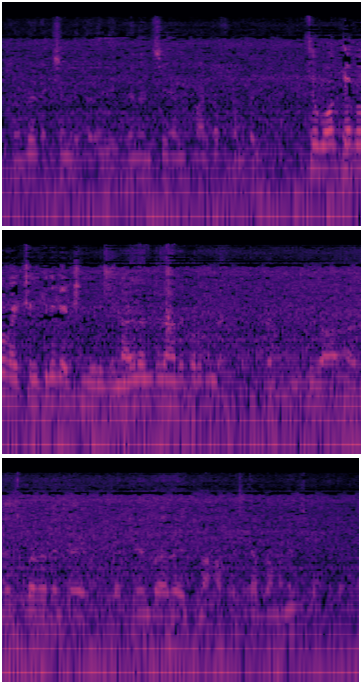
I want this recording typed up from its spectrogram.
अप्रोप्रिएट एक्शन घेतले नेग्लिजन्सी आनी part of company so what type of action कितें एक्शन घेतली कायद्यान कितें आहा तें करूंक जाय एज पर तेंचे फॅक्टरी हितून आहा त्या प्रमाणेच करतले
